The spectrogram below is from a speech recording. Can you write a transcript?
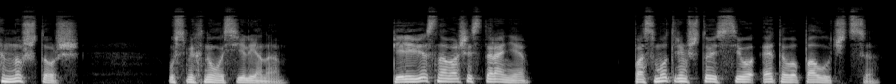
«Ну что ж», — усмехнулась Елена, — «перевес на вашей стороне. Посмотрим, что из всего этого получится».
